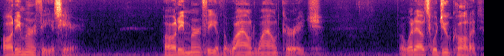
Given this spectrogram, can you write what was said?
Audie Murphy is here. Audie Murphy of the Wild, Wild Courage. For what else would you call it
